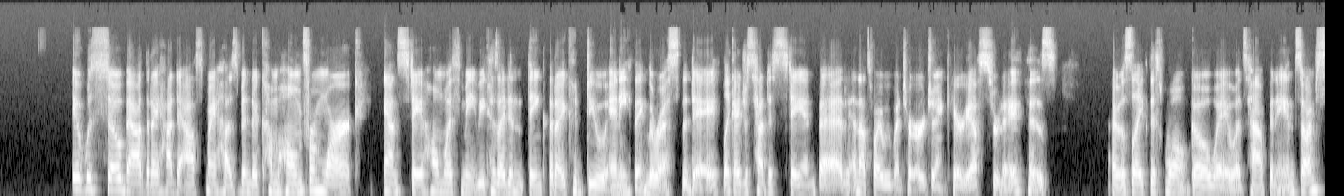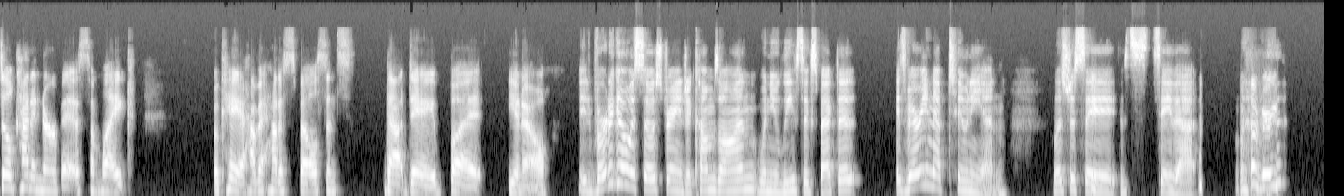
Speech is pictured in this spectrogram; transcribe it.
it was so bad that I had to ask my husband to come home from work and stay home with me because I didn't think that I could do anything the rest of the day. Like I just had to stay in bed. And that's why we went to urgent care yesterday because I was like, this won't go away. What's happening? So I'm still kind of nervous. I'm like, okay, I haven't had a spell since that day, but you know, it, vertigo is so strange. It comes on when you least expect it. It's very Neptunian. Let's just say say that. very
